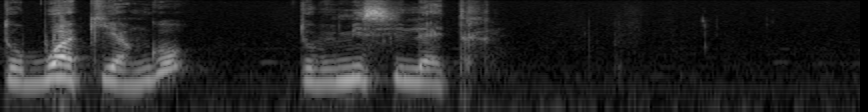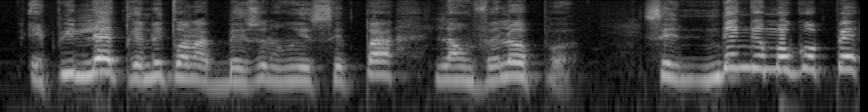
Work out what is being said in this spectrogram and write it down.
tobwaki yango tobimisi lettre. Et puis lettre nde toana besoin nango c'est pas l'enveloppe. C'est ndenge moko mpe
